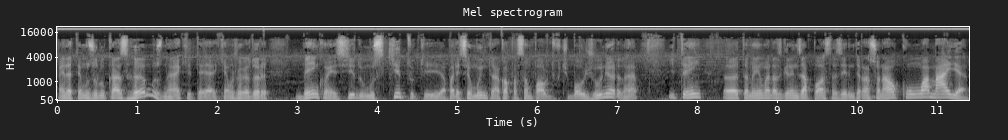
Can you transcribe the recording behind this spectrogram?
Ainda temos o Lucas Ramos, né, que, te- que é um jogador bem conhecido, o Mosquito, que apareceu muito na Copa São Paulo de Futebol Júnior, né? E tem ah, também uma das grandes apostas dele internacional com o Amaya,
